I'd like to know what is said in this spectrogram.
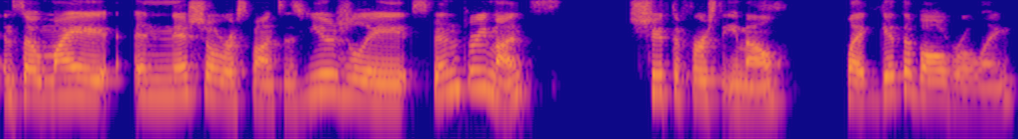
And so my initial response is usually spend three months, shoot the first email, like get the ball rolling,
